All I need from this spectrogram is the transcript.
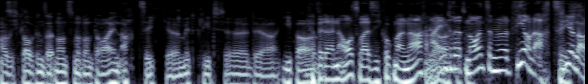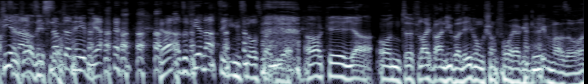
Also ich glaube, ich bin seit 1983 äh, Mitglied äh, der IPA. Ich habe deinen Ausweis, ich guck mal nach. Ja, Eintritt 1984. 84, 84 ja, knapp daneben, ja. ja. Also 84 ging's los bei dir. Okay, ja. Und äh, vielleicht waren die Überlegungen schon vorher gegeben. Also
